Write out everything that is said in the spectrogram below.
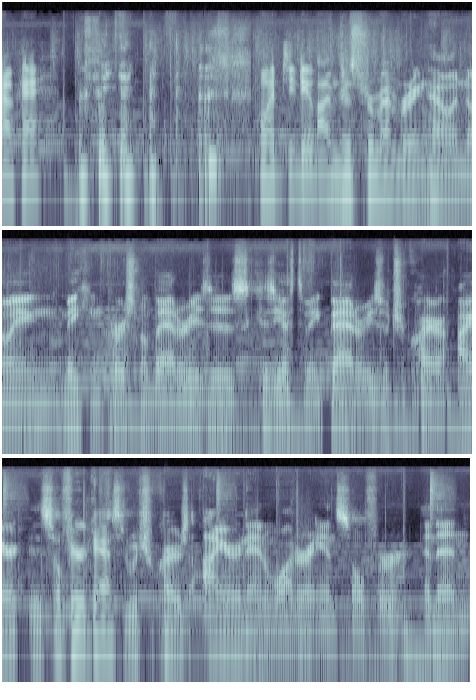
Okay. What'd you do? I'm just remembering how annoying making personal batteries is because you have to make batteries which require iron, sulfuric acid, which requires iron and water and sulfur. And then,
